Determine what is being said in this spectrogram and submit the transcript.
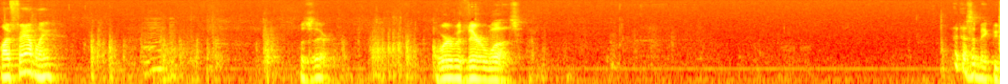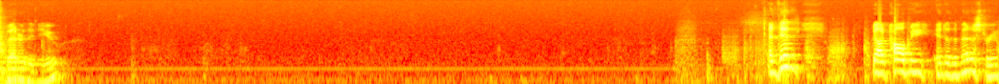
my family was there, wherever there was. That doesn't make me better than you. And then God called me into the ministry,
